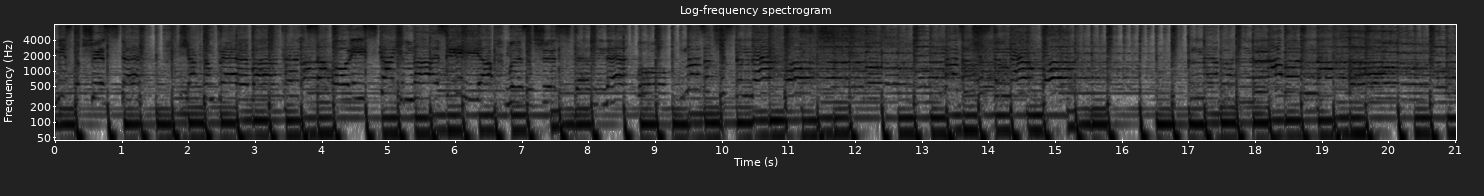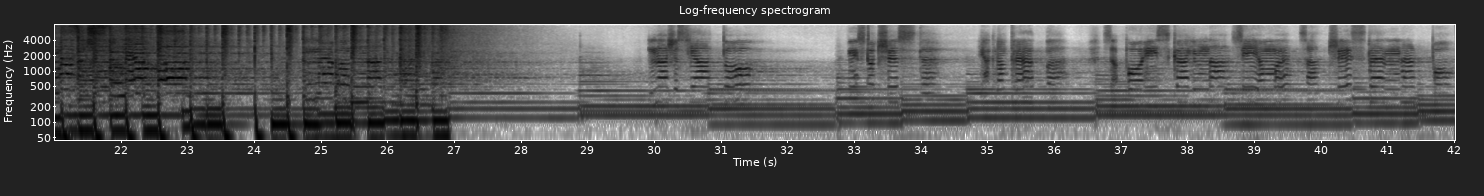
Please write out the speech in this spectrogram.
місто чисте, Наше свято, місто чисте, як нам треба. Запорізька гімназія, ми за чисте небо.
